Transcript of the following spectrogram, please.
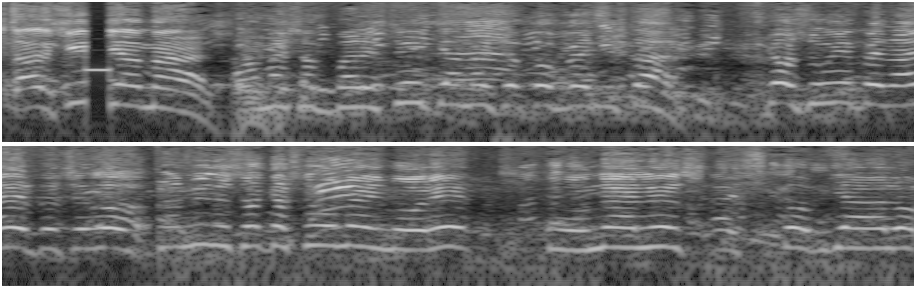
Στα αρχίδια μας. Αμέσως από την Παλαιστίνη και αμέσως από το Αφγανιστάν. Ποιος σου είπε να έρθεις εδώ; Να μείνεις σαν καστρωμένοι μωρέ. Τουνέλες, στο διάλο.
